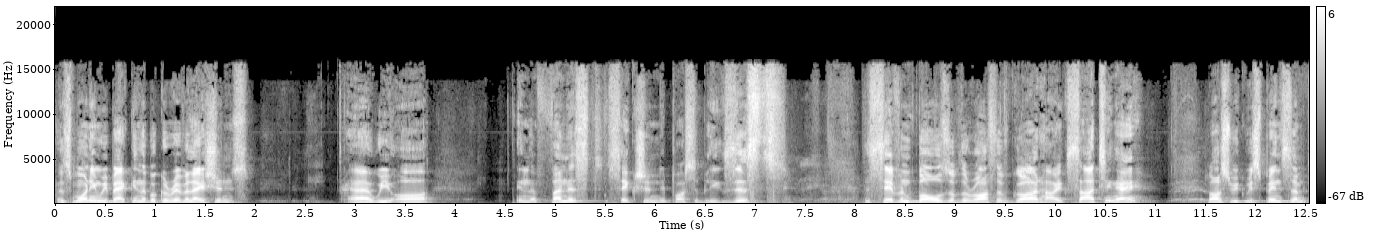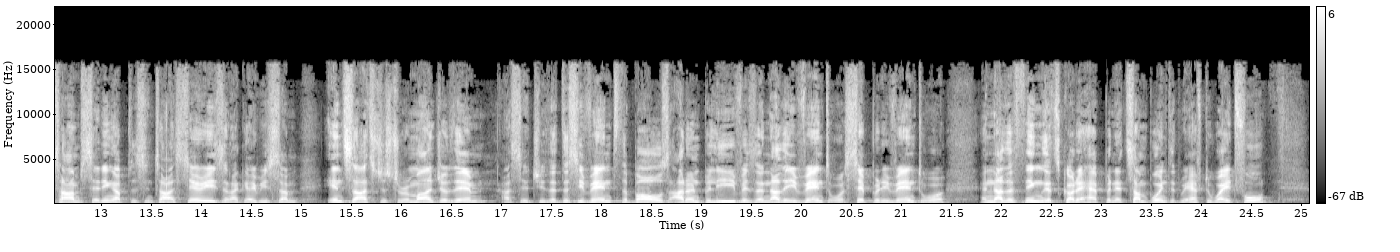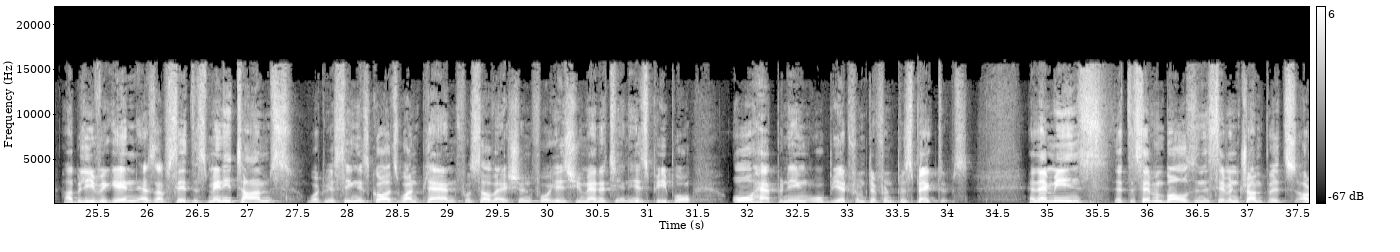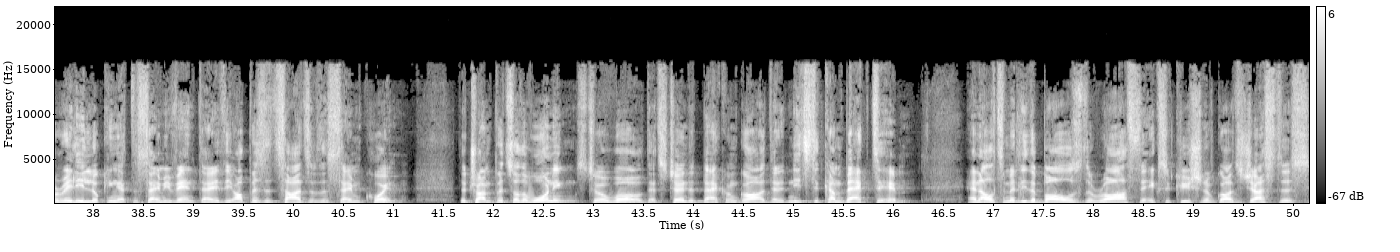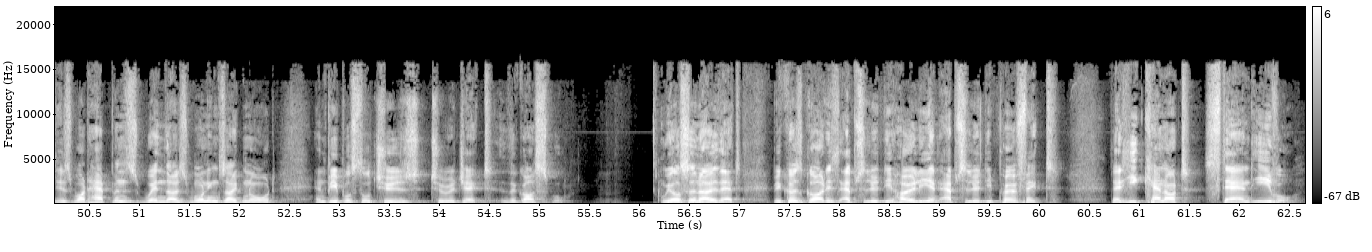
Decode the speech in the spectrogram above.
This morning we're back in the book of Revelations. Uh, we are in the funnest section that possibly exists the seven bowls of the wrath of God. How exciting, eh? Last week we spent some time setting up this entire series, and I gave you some insights just to remind you of them. I said to you that this event, the bowls, I don't believe is another event or a separate event or another thing that's got to happen at some point that we have to wait for. I believe again, as I've said this many times, what we're seeing is God's one plan for salvation for His humanity and His people, all happening, albeit from different perspectives. And that means that the seven bowls and the seven trumpets are really looking at the same event. They're the opposite sides of the same coin. The trumpets are the warnings to a world that's turned it back on God, that it needs to come back to Him. And ultimately, the bowls, the wrath, the execution of God's justice is what happens when those warnings are ignored and people still choose to reject the gospel. We also know that because God is absolutely holy and absolutely perfect, that he cannot stand evil.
